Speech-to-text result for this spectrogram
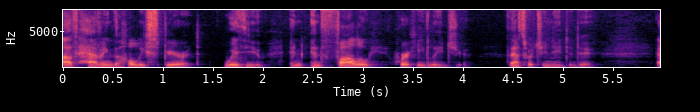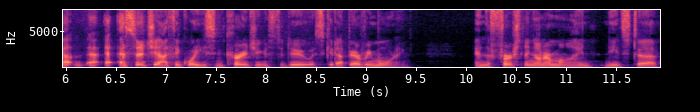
of having the Holy Spirit with you and, and follow where He leads you. That's what you need to do. Uh, uh, uh, essentially, I think what He's encouraging us to do is get up every morning, and the first thing on our mind needs to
